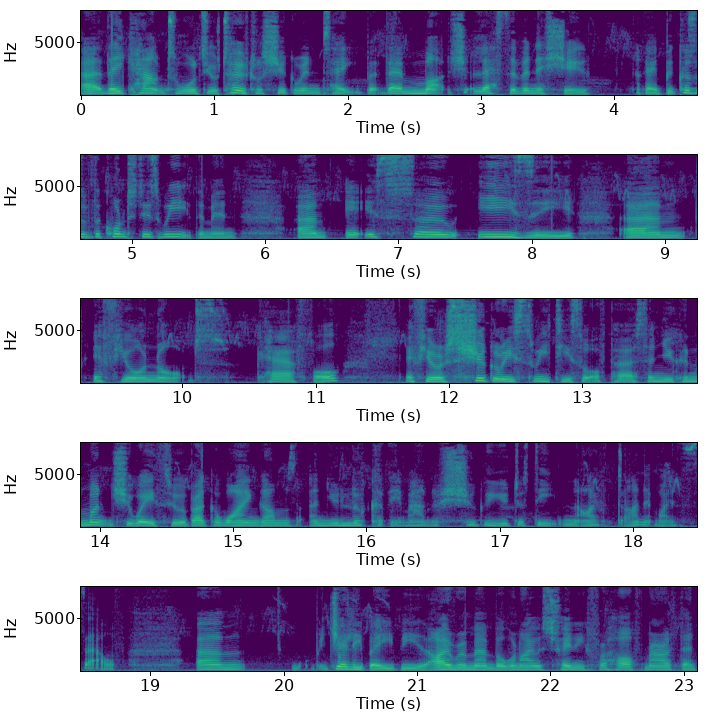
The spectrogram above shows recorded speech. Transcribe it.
Uh, they count towards your total sugar intake, but they're much less of an issue. Okay, because of the quantities we eat them in, um, it is so easy um, if you're not careful. If you're a sugary, sweetie sort of person, you can munch your way through a bag of wine gums and you look at the amount of sugar you've just eaten. I've done it myself. Um, jelly baby. I remember when I was training for a half marathon,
